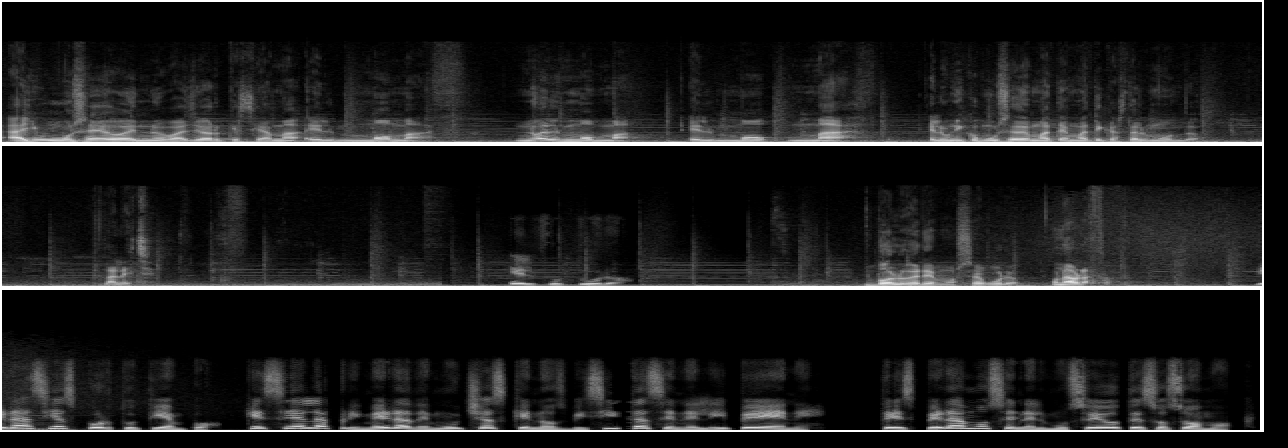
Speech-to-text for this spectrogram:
Hay un museo en Nueva York que se llama el MoMath, no el MoMA, el MoMath el único museo de matemáticas del mundo. La leche. El futuro. Volveremos, seguro. Un abrazo. Gracias por tu tiempo. Que sea la primera de muchas que nos visitas en el IPN. Te esperamos en el Museo Tesosomoc.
